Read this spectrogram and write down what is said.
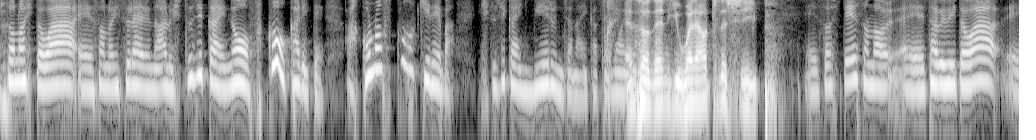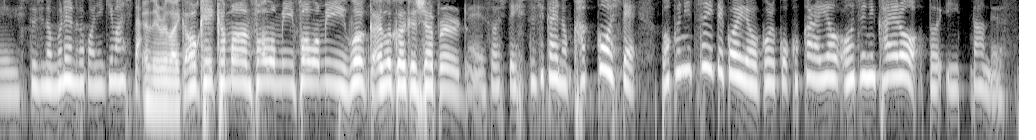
So、その人は、え、そのイスラエルのある羊飼いの服を借りて、あこの服を着れば羊飼いに見えるんじゃないかと思います。え、そしてその、え、旅人は、え、羊の群れのところに行きました。え、そして羊飼いの格好をして、僕についてこいよ、ここ,こからお家に帰ろうと言ったんです。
